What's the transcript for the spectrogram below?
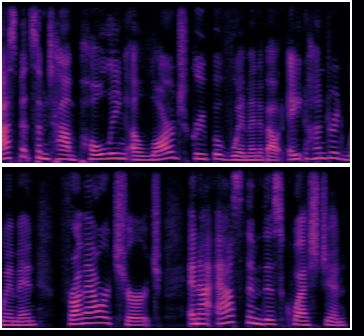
I spent some time polling a large group of women, about 800 women from our church, and I asked them this question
